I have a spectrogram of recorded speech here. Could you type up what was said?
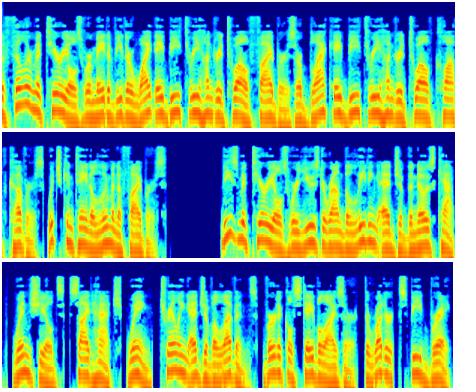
The filler materials were made of either white AB312 fibers or black AB312 cloth covers which contain alumina fibers. These materials were used around the leading edge of the nose cap, windshields, side hatch, wing, trailing edge of elevons, vertical stabilizer, the rudder, speed brake,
